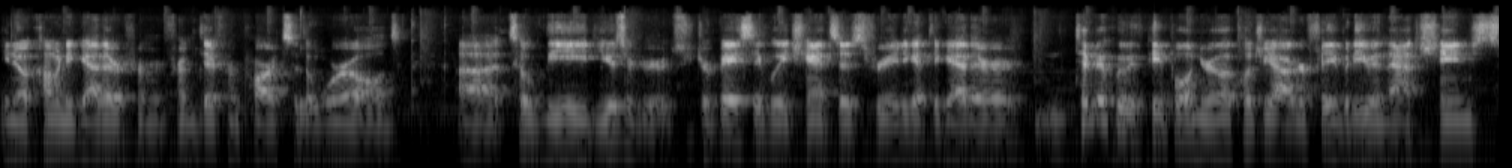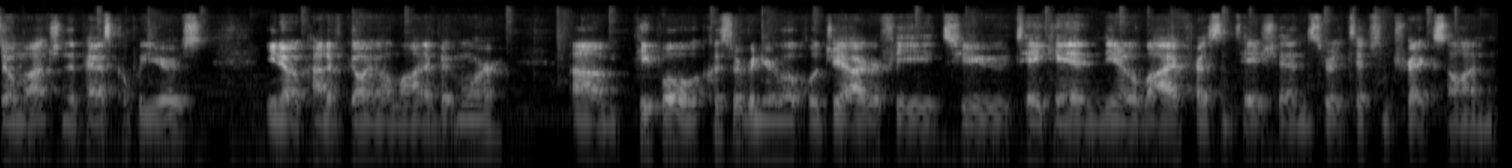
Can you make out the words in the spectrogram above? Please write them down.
you know, coming together from from different parts of the world uh, to lead user groups, which are basically chances for you to get together, typically with people in your local geography. But even that's changed so much in the past couple years. You know, kind of going online a bit more um, people sort of in your local geography to take in, you know, live presentations, sort of tips and tricks on,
